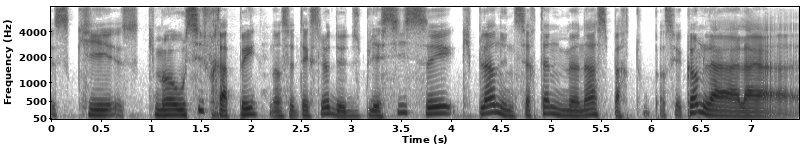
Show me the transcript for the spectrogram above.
Ce qui, m'a aussi frappé dans ce texte-là de Duplessis, c'est qu'il plane une certaine menace partout. Parce que comme la,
